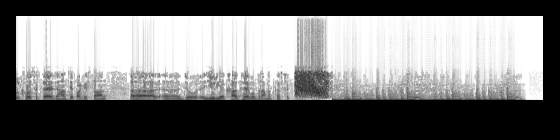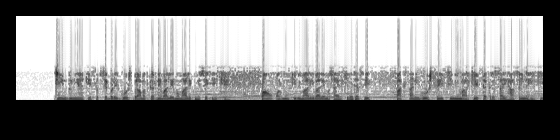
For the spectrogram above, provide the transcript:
ملک ہو سکتا ہے جہاں سے پاکستان جو یوریا کھاد ہے وہ برآمد کر سکتا ہے۔ چین دنیا کے سب سے بڑے گوشت برآمد کرنے والے ممالک میں سے ایک ہے۔ پاؤں اور منہ کی بیماری والے مسائل کی وجہ سے پاکستانی گوشت نے چینی مارکیٹ تک رسائی حاصل نہیں کی۔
